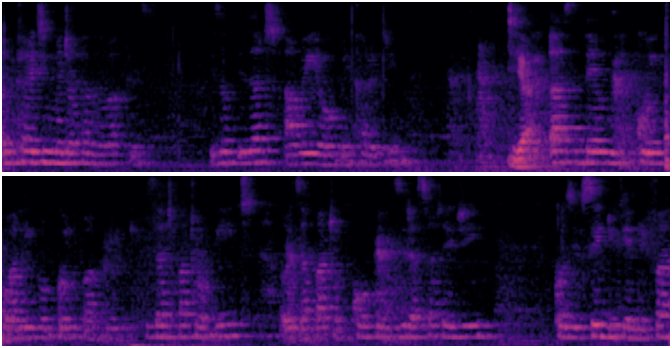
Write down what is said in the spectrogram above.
encouraging mental health in the workplace. Is that is that a way of encouraging? To Yeah. Us them going for a leave or going for a break. Is that part of it, or is a part of coping? Is it a strategy? Because you said you can refer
